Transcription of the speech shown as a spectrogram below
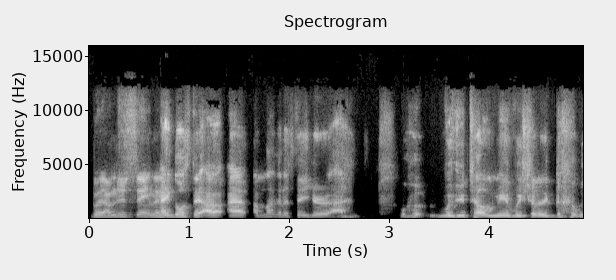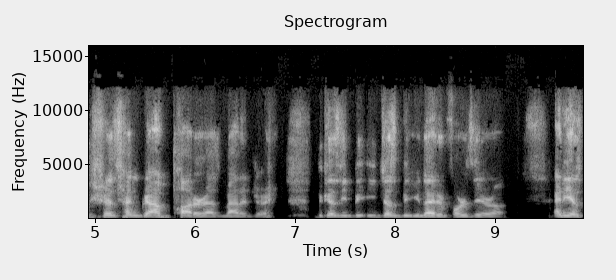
but I'm just saying, like, I ain't gonna stay. I, I, I'm not gonna stay here with you telling me we should have we should have signed Graham Potter as manager because he beat, he just beat United 4-0. and he has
